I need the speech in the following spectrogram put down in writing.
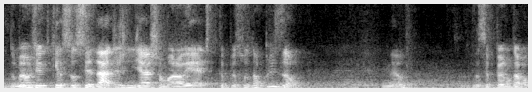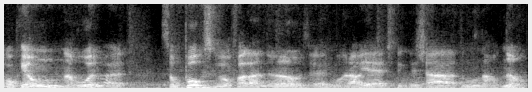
Do mesmo jeito que a sociedade a gente acha moral e ético, tem pessoas na prisão. Se você perguntar para qualquer um na rua, são poucos que vão falar, não, é moral e ético, tem que deixar todo mundo na rua. Não.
